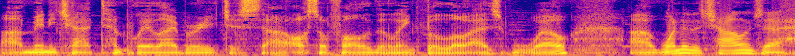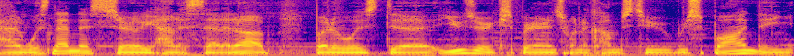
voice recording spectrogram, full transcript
uh, ManyChat template library, just uh, also follow the link below as well. Uh, one of the challenges that I had was not necessarily how to set it up, but it was the user experience when it comes to responding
